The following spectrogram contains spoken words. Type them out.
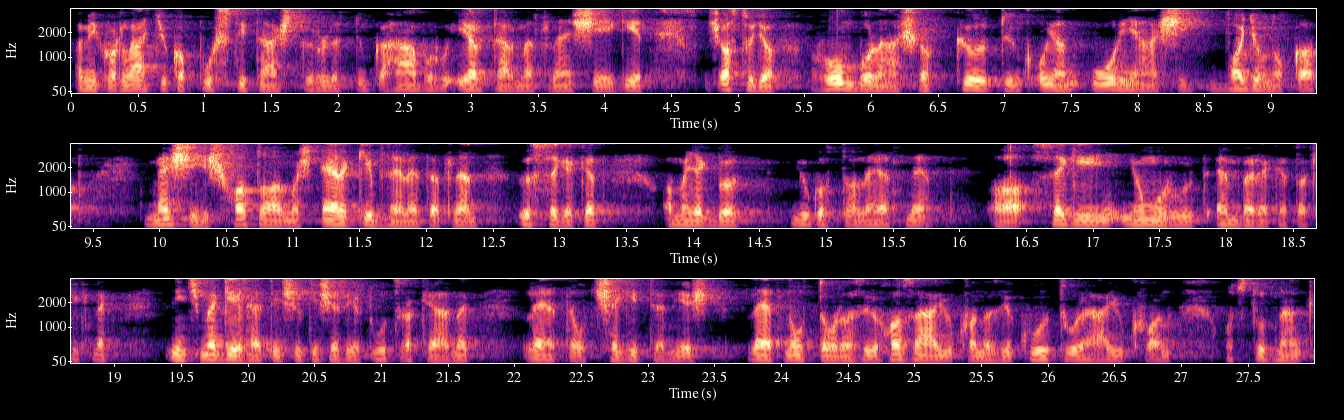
amikor látjuk a pusztítást körülöttünk, a háború értelmetlenségét, és azt, hogy a rombolásra költünk olyan óriási vagyonokat, mesés, hatalmas, elképzelhetetlen összegeket, amelyekből nyugodtan lehetne a szegény, nyomorult embereket, akiknek nincs megélhetésük, és ezért útra kelnek, lehetne ott segíteni, és lehetne ott, ahol az ő hazájuk van, az ő kultúrájuk van, ott tudnánk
